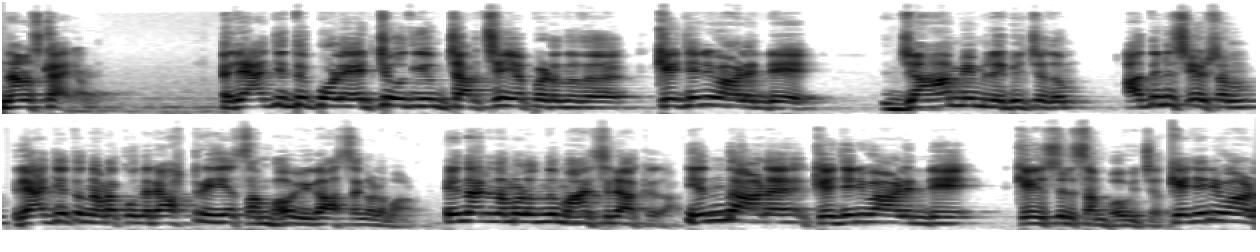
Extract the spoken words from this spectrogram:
നമസ്കാരം. രാജ്യത്ത് ഇപ്പോൾ ഏറ്റവും അധികം ചർച്ച ചെയ്യപ്പെടുന്നത് കെജ്രിവാളിന്റെ ജാമ്യം ലഭിച്ചതും അതിനുശേഷം രാജ്യത്ത് നടക്കുന്ന രാഷ്ട്രീയ സംഭവ വികാസങ്ങളുമാണ്. എന്നാൽ നമ്മളൊന്ന് മനസ്സിലാക്കുക എന്താണ് കെജ്രിവാളിന്റെ കേസിൽ സംഭവിച്ചത്? കെജ്രിവാൾ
